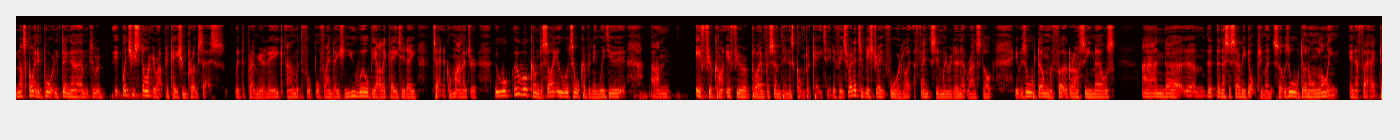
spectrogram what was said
And that's quite an important thing. Um, to once you start your application process with the Premier League and with the Football Foundation, you will be allocated a technical manager who will who will come to site, who will talk everything with you. Um, if you're if you're applying for something that's complicated, if it's relatively straightforward, like the fencing we were doing at Radstock, it was all done with photographs, emails, and uh, um, the, the, necessary documents. So it was all done online, in effect.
